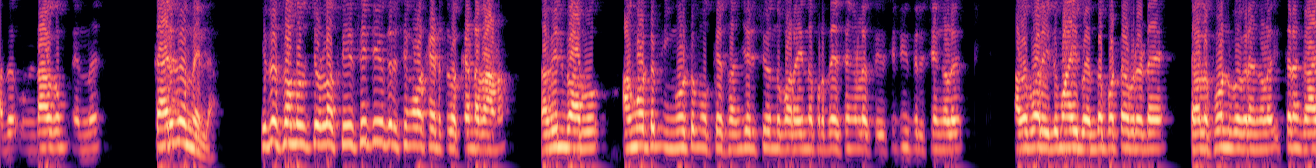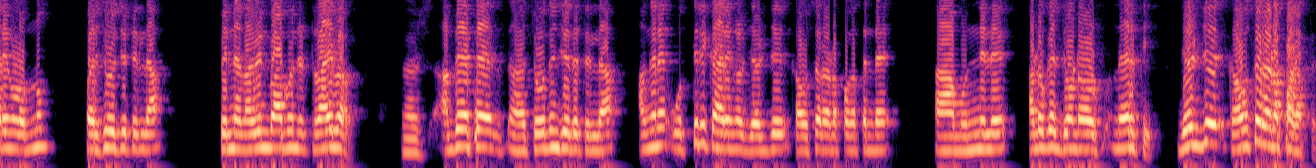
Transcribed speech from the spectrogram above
അത് ഉണ്ടാകും എന്ന് കരുതുന്നില്ല. ഇത് സംബന്ധിച്ചുള്ള സി സി ടി വി ദൃശ്യങ്ങളൊക്കെ എടുത്ത് വെക്കേണ്ടതാണ്. നവീൻ ബാബു അങ്ങോട്ടും ഇങ്ങോട്ടും ഒക്കെ സഞ്ചരിച്ചു എന്ന് പറയുന്ന പ്രദേശങ്ങളിലെ സി സി ടി വി ദൃശ്യങ്ങൾ അതുപോലെ ഇതുമായി ബന്ധപ്പെട്ടവരുടെ ടെലിഫോൺ വിവരങ്ങൾ ഇത്തരം കാര്യങ്ങളൊന്നും പരിശോധിച്ചിട്ടില്ല. പിന്നെ നവീൻ ബാബുവിന്റെ ഡ്രൈവർ അദ്ദേഹത്തെ ചോദ്യം ചെയ്തിട്ടില്ല. അങ്ങനെ ഒത്തിരി കാര്യങ്ങൾ ജഡ്ജ് കൗസർ എടപ്പകത്തിന്റെ മുന്നിൽ അഡ്വക്കേറ്റ് ജോൺ റോൾഫ് നേരത്തി. ജഡ്ജ് കൗസർ എടപ്പകത്ത്.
